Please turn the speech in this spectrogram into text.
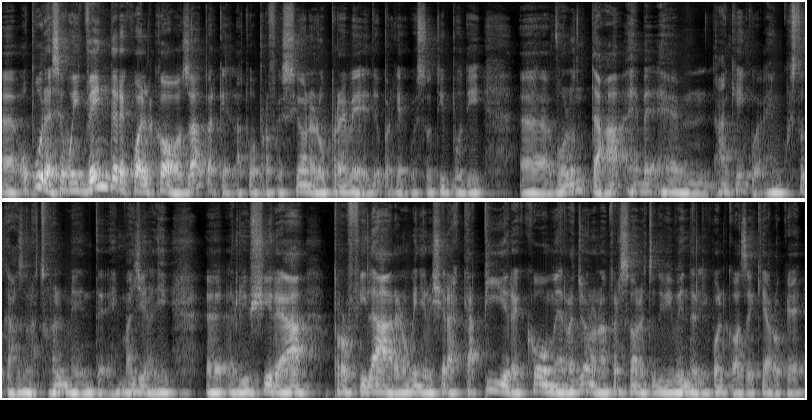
Eh, oppure se vuoi vendere qualcosa, perché la tua professione lo prevede, o perché hai questo tipo di eh, volontà, eh beh, ehm, anche in, in, questo caso naturalmente immagina di eh, riuscire a profilare, no? quindi riuscire a capire come ragiona una persona e tu devi vendergli qualcosa, è chiaro che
